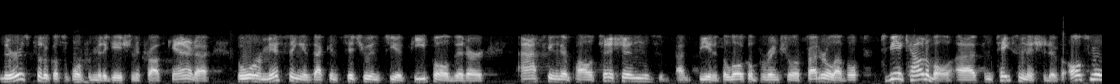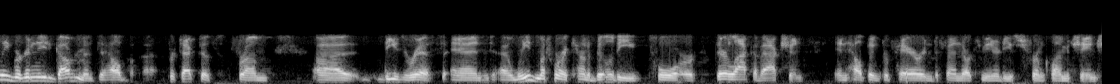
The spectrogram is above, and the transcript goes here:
there is political support for mitigation across Canada, but what we're missing is that constituency of people that are asking their politicians, uh, be it at the local, provincial, or federal level, to be accountable, uh, to take some initiative. Ultimately, we're going to need government to help uh, protect us from uh, these risks, and we need much more accountability for their lack of action in helping prepare and defend our communities from climate change.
